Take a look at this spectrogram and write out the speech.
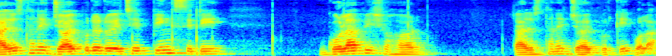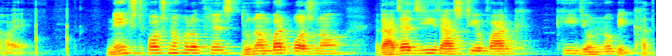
রাজস্থানের জয়পুরে রয়েছে পিঙ্ক সিটি গোলাপি শহর। রাজস্থানের জয়পুরকেই বলা হয়। নেক্সট প্রশ্ন হলো ফ্রেন্ডস দু নম্বর প্রশ্ন, রাজাজি রাষ্ট্রীয় পার্ক কি জন্য বিখ্যাত?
